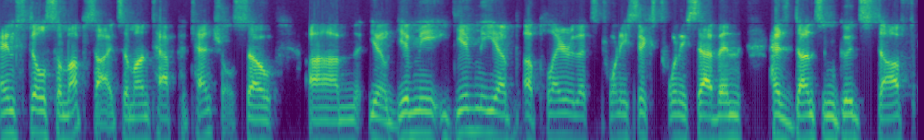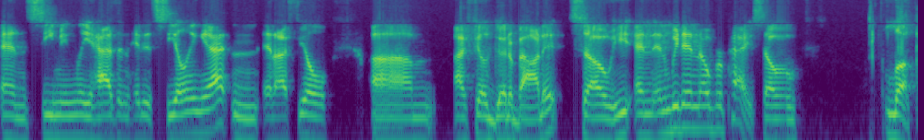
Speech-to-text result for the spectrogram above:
and still some upside, some untapped potential. So, um, you know, give me give me a, a player that's 26, 27, has done some good stuff and seemingly hasn't hit his ceiling yet, and and I feel um, I feel good about it. So he and and we didn't overpay. So look,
